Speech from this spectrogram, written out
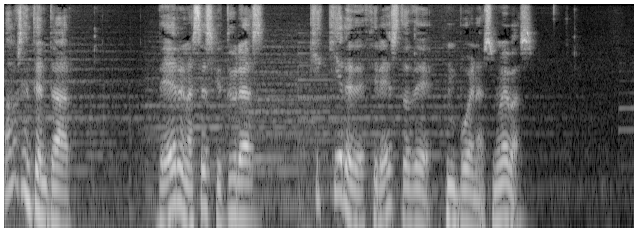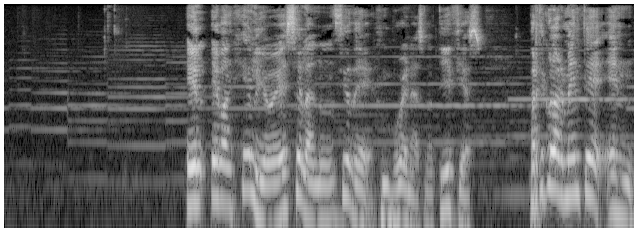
Vamos a intentar ver en las escrituras ¿Qué quiere decir esto de buenas nuevas? El Evangelio es el anuncio de buenas noticias. Particularmente en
